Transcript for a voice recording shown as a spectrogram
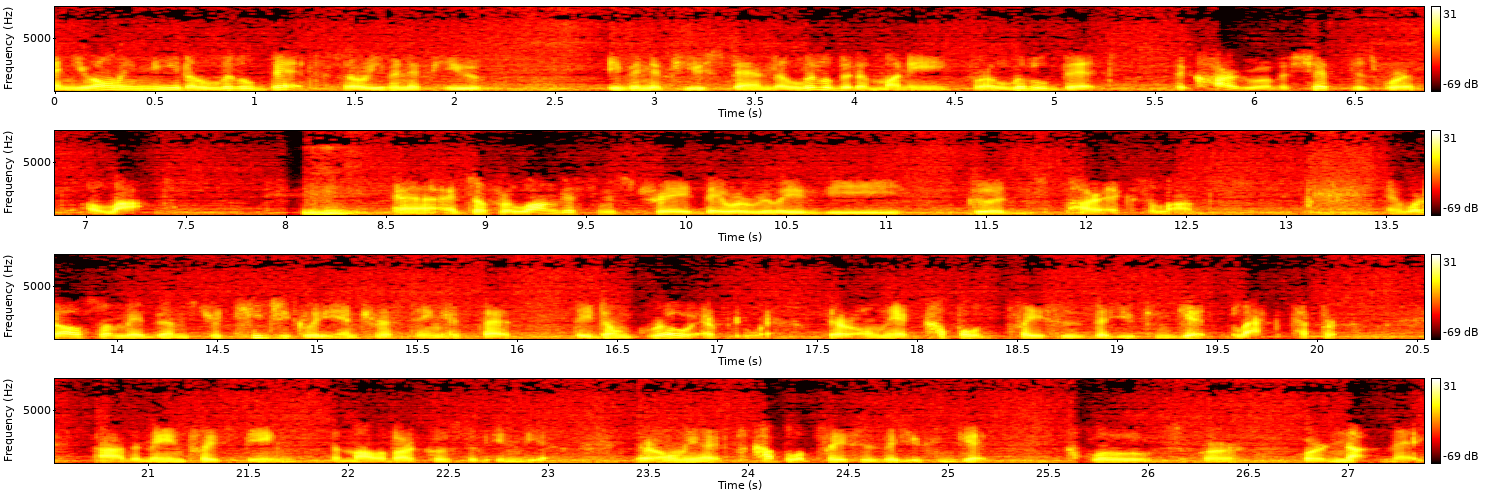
and you only need a little bit. So even if you even if you spend a little bit of money for a little bit, the cargo of a ship is worth a lot. Mm-hmm. Uh, and so for long distance trade, they were really the goods par excellence. And what also made them strategically interesting is that they don't grow everywhere. There are only a couple of places that you can get black pepper, uh, the main place being the Malabar coast of India. There are only a couple of places that you can get cloves or, or nutmeg,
